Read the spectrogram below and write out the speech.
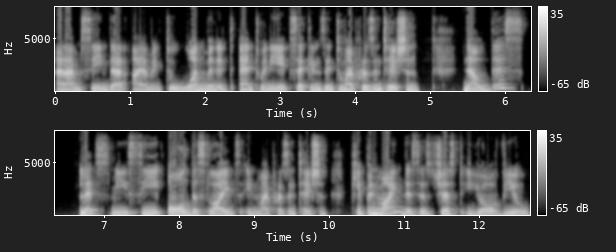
And I'm seeing that I am into 1 minute and 28 seconds into my presentation. Now this lets me see all the slides in my presentation. Keep in mind this is just your view.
